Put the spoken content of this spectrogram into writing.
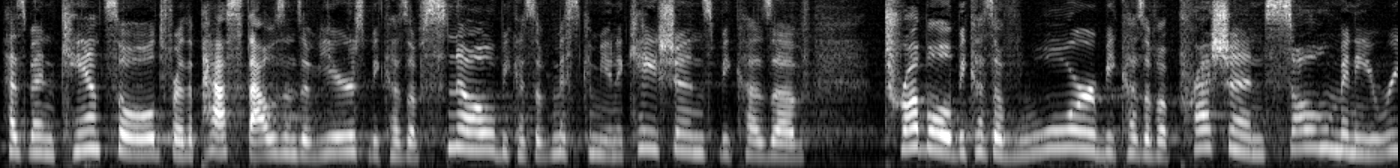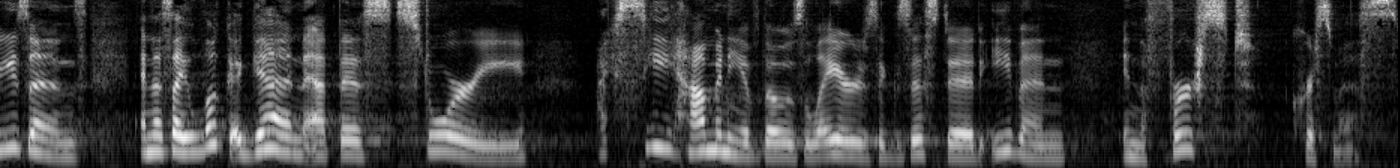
has been canceled for the past thousands of years because of snow, because of miscommunications, because of trouble, because of war, because of oppression, so many reasons. And as I look again at this story, I see how many of those layers existed even in the first Christmas.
